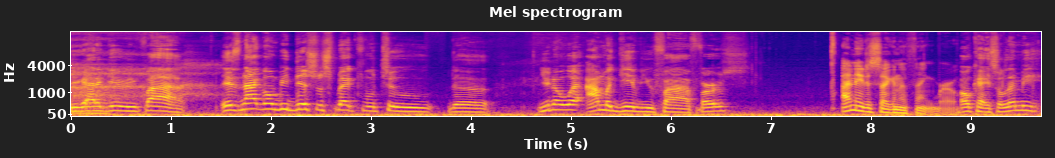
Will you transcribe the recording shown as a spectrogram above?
You gotta give me five. It's not gonna be disrespectful to the. You know what? I'm gonna give you five first. I need a second to think, bro. Okay, so let me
